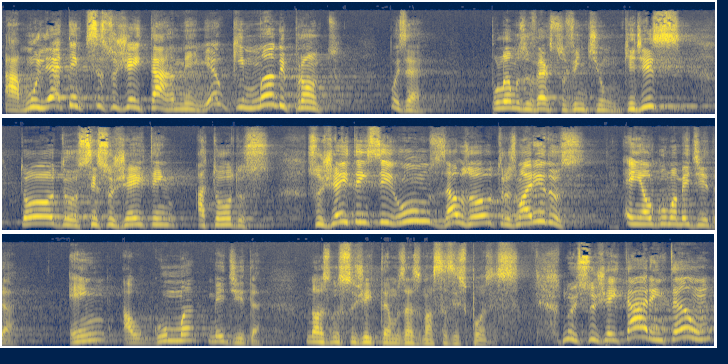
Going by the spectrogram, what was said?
a mulher tem que se sujeitar a mim, eu que mando e pronto. Pois é, pulamos o verso 21, que diz: Todos se sujeitem a todos, sujeitem-se uns aos outros, maridos, em alguma medida. Em alguma medida, nós nos sujeitamos às nossas esposas. Nos sujeitar, então,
